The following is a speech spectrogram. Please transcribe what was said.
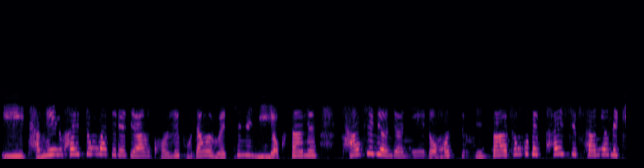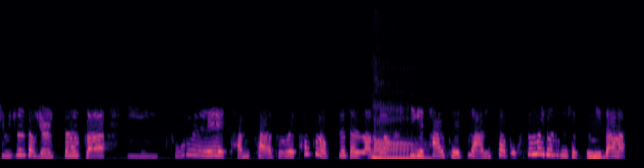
이 장애인 활동가들에 대한 권리 보장을 외치는 이 역사는 40여 년이 넘었습니다. 1984년에 김순석 열사 가 이 도로에 단차, 도로에 턱을 없애달라며 아. 이게 잘 되지 않자 목숨을 던지셨습니다.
